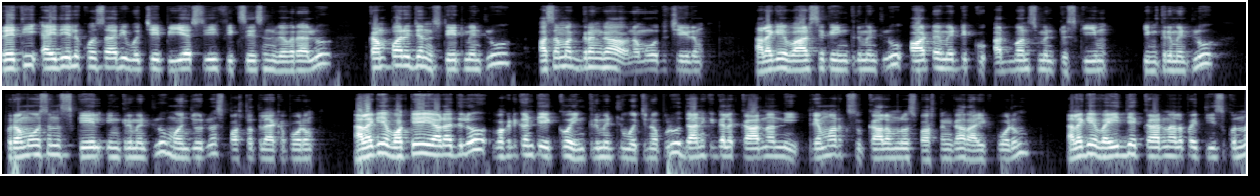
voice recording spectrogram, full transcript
ప్రతి ఐదేళ్ళకోసారి వచ్చే పిఎస్సి ఫిక్సేషన్ వివరాలు కంపారిజన్ స్టేట్మెంట్లు అసమగ్రంగా నమోదు చేయడం. అలాగే వార్షిక ఇంక్రిమెంట్లు ఆటోమేటిక్ అడ్వాన్స్మెంట్ స్కీమ్ ఇంక్రిమెంట్లు ప్రమోషన్ స్కేల్ ఇంక్రిమెంట్లు మంజూరులో స్పష్టత లేకపోవడం. అలాగే ఒకే ఏడాదిలో ఒకటి కంటే ఎక్కువ ఇంక్రిమెంట్లు వచ్చినప్పుడు దానికి గల కారణాన్ని రిమార్క్స్ కాలంలో స్పష్టంగా రాయకపోవడం. అలాగే వైద్య కారణాలపై తీసుకున్న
